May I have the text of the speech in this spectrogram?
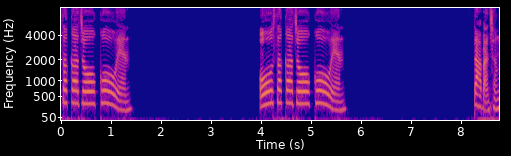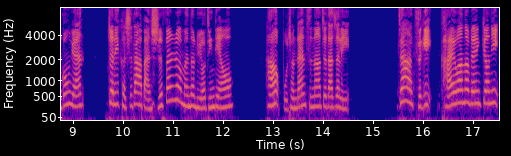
大阪城公园。大阪城公園。大阪城公园，这里可是大阪十分热门的旅游景点哦。好，补充单词呢就到这里。じゃあ次、会話の勉強に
